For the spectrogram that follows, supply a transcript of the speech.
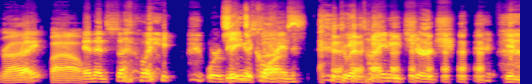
right, right. right? Wow. and then suddenly we're being Change assigned to a tiny church in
